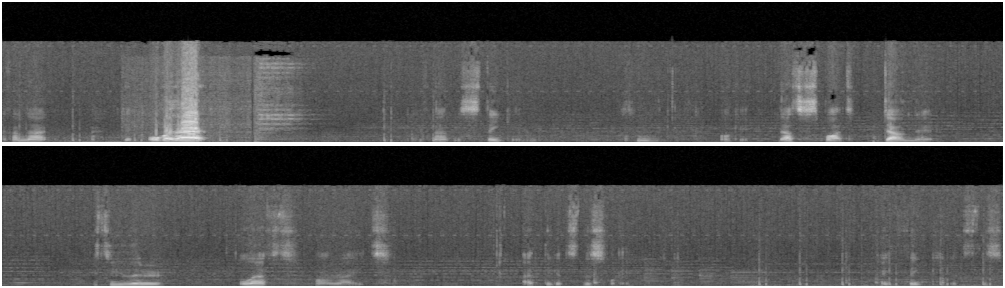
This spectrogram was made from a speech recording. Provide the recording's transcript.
If I'm not get over there. If not mistaken. Hmm. Okay. That's a spot down there. It's either left or right. I think it's this way. I think it's this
